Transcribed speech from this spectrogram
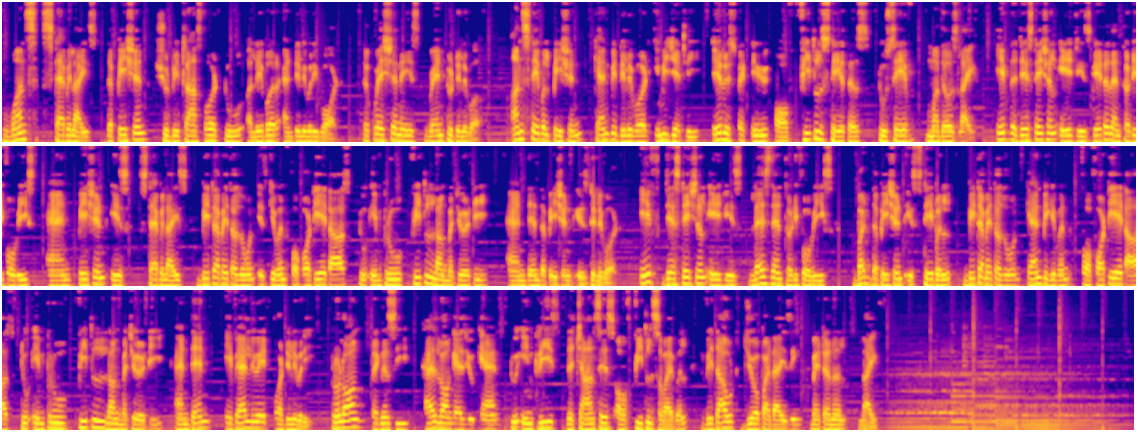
Once stabilized, the patient should be transferred to a labor and delivery ward. The question is when to deliver unstable patient can be delivered immediately irrespective of fetal status to save mother's life. If the gestational age is greater than 34 weeks and patient is stabilized, betamethasone is given for 48 hours to improve fetal lung maturity and then the patient is delivered. If gestational age is less than 34 weeks, but the patient is stable, betamethasone can be given for 48 hours to improve fetal lung maturity and then evaluate for delivery. Prolong pregnancy as long as you can to increase the chances of fetal survival without jeopardizing maternal life.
